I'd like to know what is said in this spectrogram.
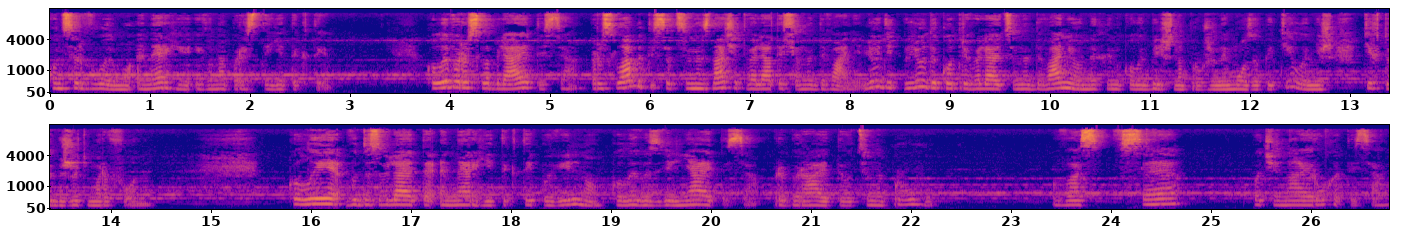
консервуємо енергію і вона перестає текти. Коли ви розслабляєтеся, розслабитися це не значить валятися на дивані. Люди, люди, котрі валяються на дивані, у них інколи більш напружений мозок і тіло, ніж ті, хто біжуть марафони. Коли ви дозволяєте енергії текти повільно, коли ви звільняєтеся, прибираєте оцю напругу, у вас все починає рухатися,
